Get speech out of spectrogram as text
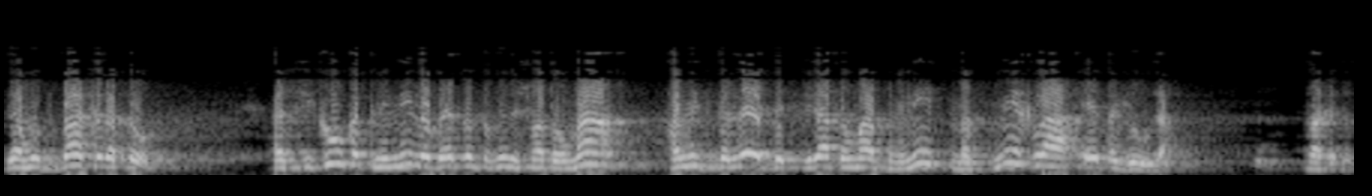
זה המוטבע של הטוב. השיקוק הפנימי לו בעצם תוכנית נשמת האומה, המתבלט בתפילת האומה הפנימית, מסמיך לה את הגאולה. מה כתוב?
